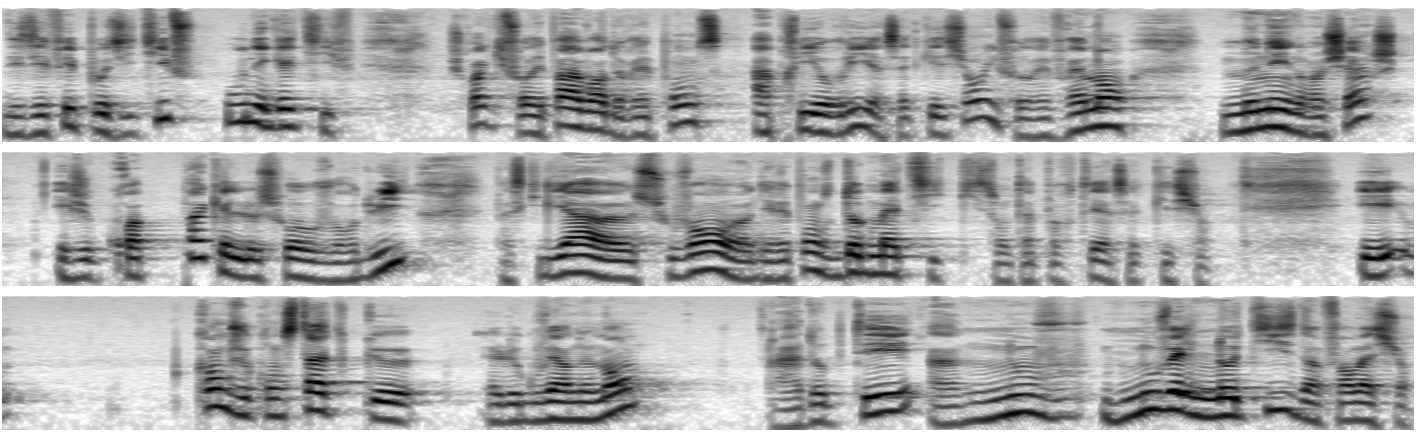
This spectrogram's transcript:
des effets positifs ou négatifs. Je crois qu'il ne faudrait pas avoir de réponse a priori à cette question, il faudrait vraiment mener une recherche, et je ne crois pas qu'elle le soit aujourd'hui, parce qu'il y a euh, souvent euh, des réponses dogmatiques qui sont apportées à cette question. Et quand je constate que le gouvernement a adopté un une nouvelle notice d'information,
